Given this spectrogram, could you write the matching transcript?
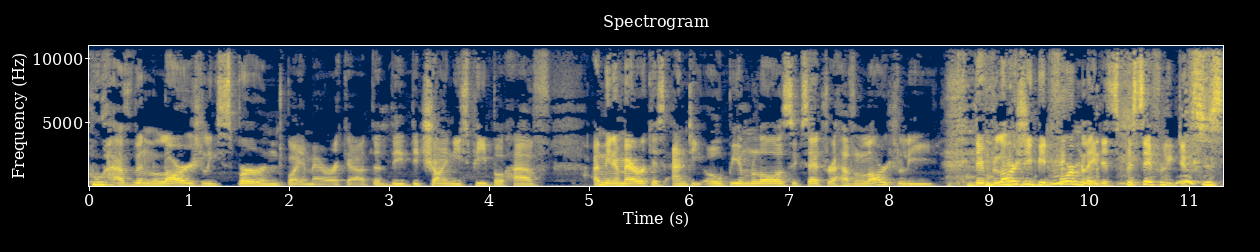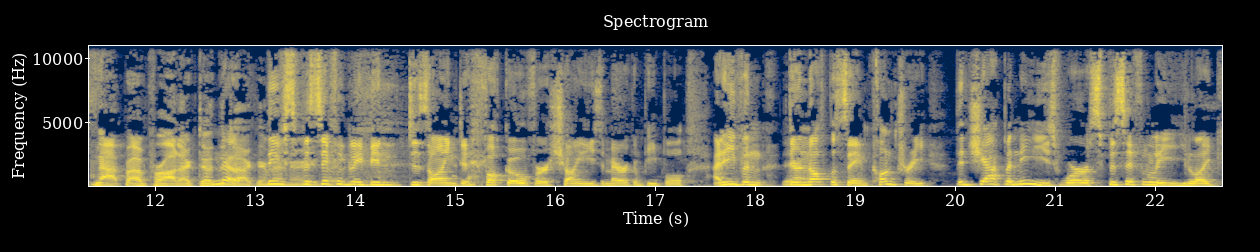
who have been largely spurned by America. The the, the Chinese people have. I mean, America's anti-opium laws, etc., have largely they've largely been formulated specifically to It's just not a product of the no, documentary. they've specifically been designed to fuck over Chinese American people, and even they're not the same country. The Japanese were specifically like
